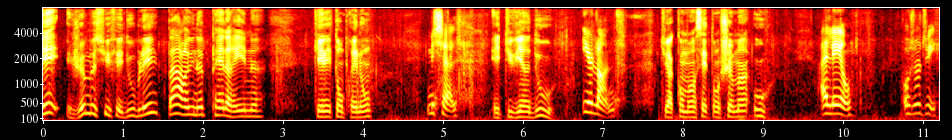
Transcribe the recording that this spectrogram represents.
Et je me suis fait doubler par une pèlerine. Quel est ton prénom? Michel, Et tu viens d'où? Irlande, Tu as commencé ton chemin où? À Léon, aujourd'hui.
